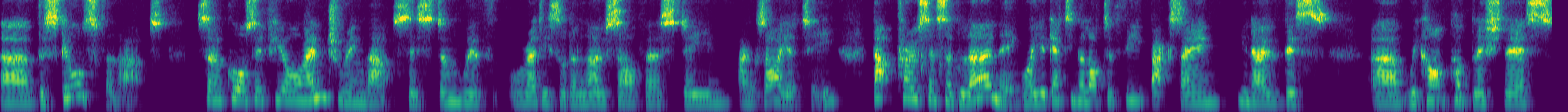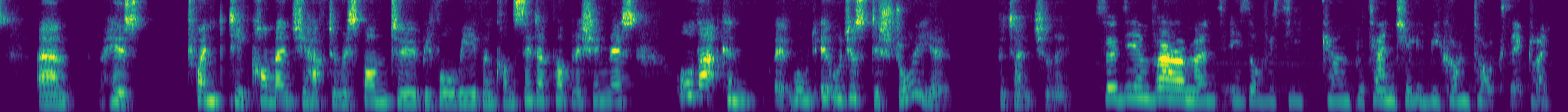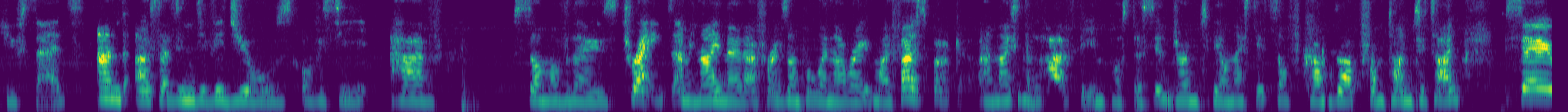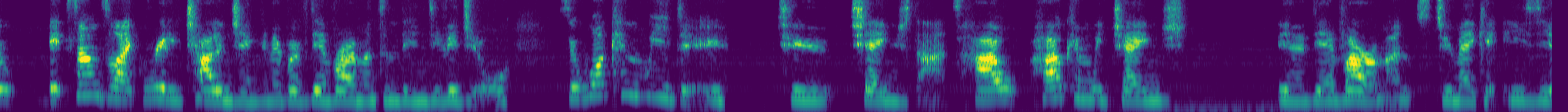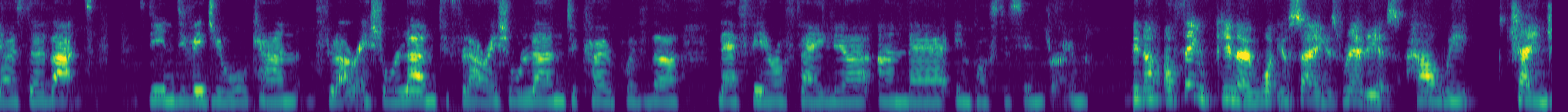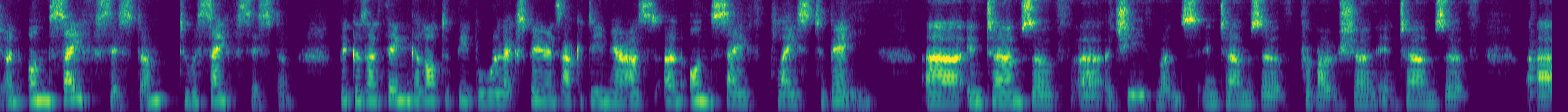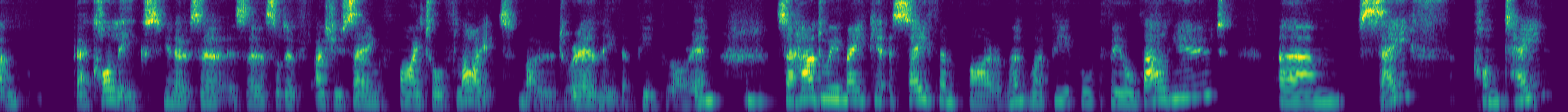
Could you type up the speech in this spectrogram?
uh, the skills for that. So, of course, if you're entering that system with already sort of low self esteem, anxiety, that process of learning where you're getting a lot of feedback saying, you know, this, uh, we can't publish this, um, here's 20 comments you have to respond to before we even consider publishing this all that can it will it will just destroy you potentially So the environment is obviously can potentially become toxic, like you've said. And us as individuals obviously have some of those traits. I mean, I know that, for example, when I wrote my first book, and I still mm-hmm. have the imposter syndrome, to be honest, it sort of comes up from time to time. So it sounds like really challenging, you know, both the environment and the individual. So what can we do to change that? How how can we change you know the environment to make it easier so that the individual can flourish or learn to flourish or learn to cope with the their fear of failure and their imposter syndrome. I mean, I, I think you know what you're saying is really it's how we change an unsafe system to a safe system because I think a lot of people will experience academia as an unsafe place to be uh, in terms of uh, achievements, in terms of promotion, in terms of um, their colleagues. You know, it's a, it's a sort of, as you're saying, fight or flight mode, really, that people are in. Mm-hmm. So, how do we make it a safe environment where people feel valued, um, safe, contained?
